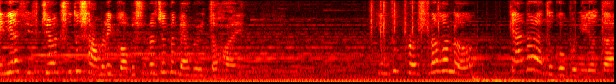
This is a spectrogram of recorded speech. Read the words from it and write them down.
এরিয়া ফিফটি ওয়ান শুধু সামরিক গবেষণার জন্য ব্যবহৃত হয়। কিন্তু প্রশ্ন হলো, কেন এত গোপনীয়তা?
